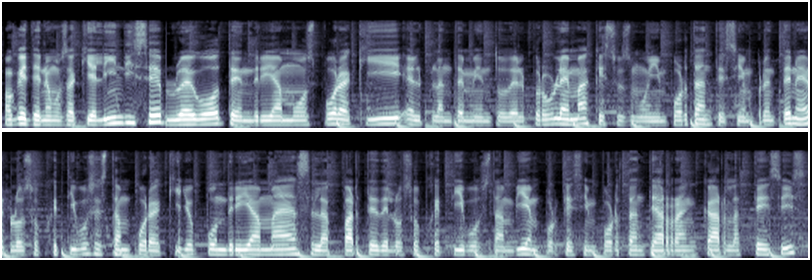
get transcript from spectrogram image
Ok, tenemos aquí el índice, luego tendríamos por aquí el planteamiento del problema, que eso es muy importante siempre en tener. Los objetivos están por aquí, yo pondría más la parte de los objetivos también, porque es importante arrancar la tesis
